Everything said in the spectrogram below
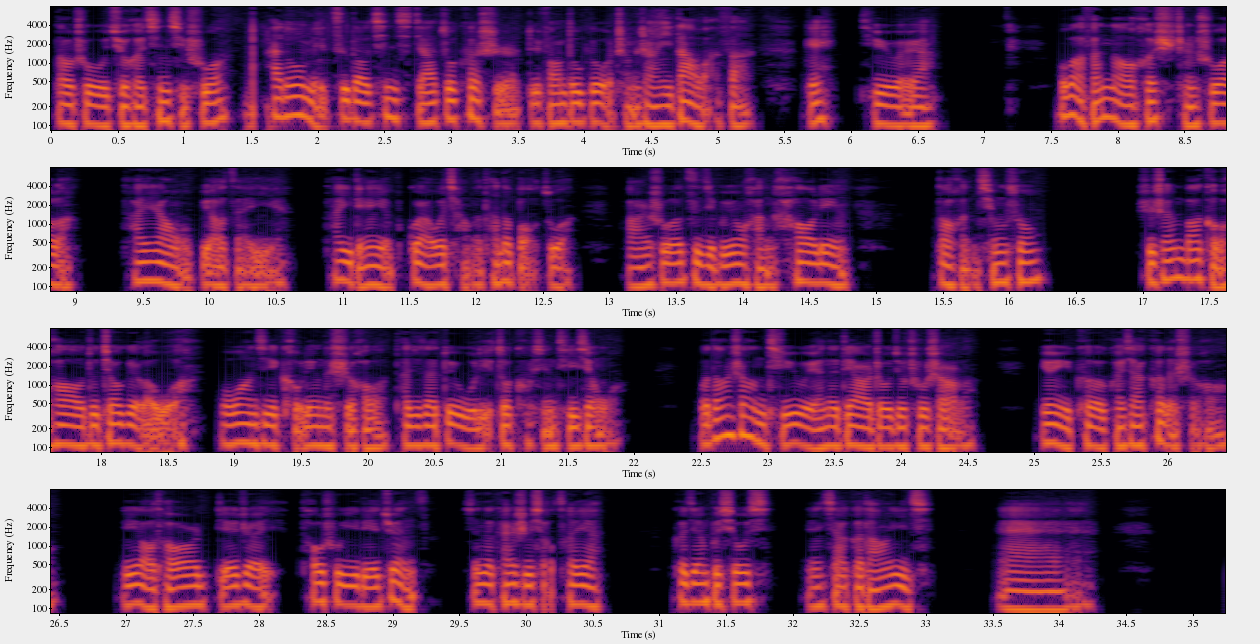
到处去和亲戚说，害得我每次到亲戚家做客时，对方都给我盛上一大碗饭。给体育委员，我把烦恼和使臣说了，他让我不要在意，他一点也不怪我抢了他的宝座，反而说自己不用喊号令，倒很轻松。史晨把口号都交给了我，我忘记口令的时候，他就在队伍里做口型提醒我。我当上体育委员的第二周就出事儿了。英语课快下课的时候，李老头叠着掏出一叠卷子，现在开始小测验，课间不休息，连下课堂一起。哎，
